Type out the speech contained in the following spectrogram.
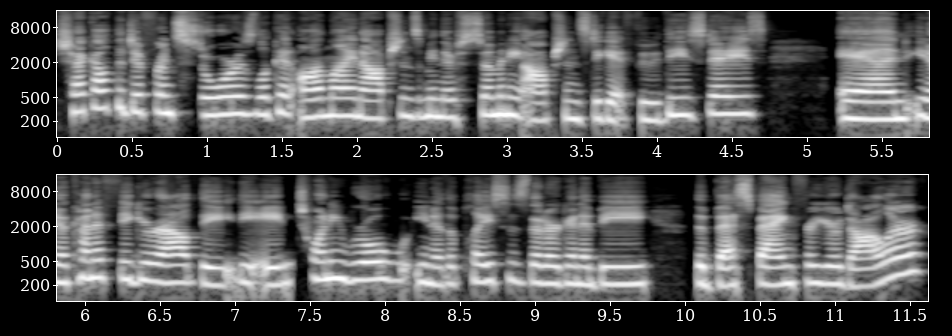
check out the different stores, look at online options. I mean, there's so many options to get food these days and you know kind of figure out the the 80 20 rule you know the places that are going to be the best bang for your dollar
